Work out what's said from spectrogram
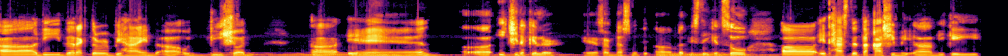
uh, the director behind uh, Audition uh, and uh, Ichi the Killer, if I'm not, um, not mistaken. So, uh, it has the Takashi uh, Miike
